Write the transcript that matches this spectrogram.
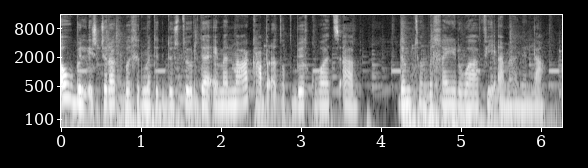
أو بالاشتراك بخدمة الدستور دائما معك عبر تطبيق واتساب. دمتم بخير وفي أمان الله.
